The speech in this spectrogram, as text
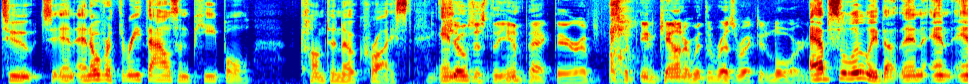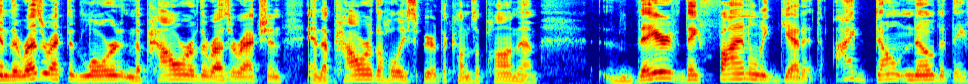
to, to and, and over 3,000 people come to know Christ. And shows us the impact there of, of an encounter with the resurrected Lord. Absolutely. The, and, and, and the resurrected Lord and the power of the resurrection and the power of the Holy Spirit that comes upon them, they they finally get it. I don't know that they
